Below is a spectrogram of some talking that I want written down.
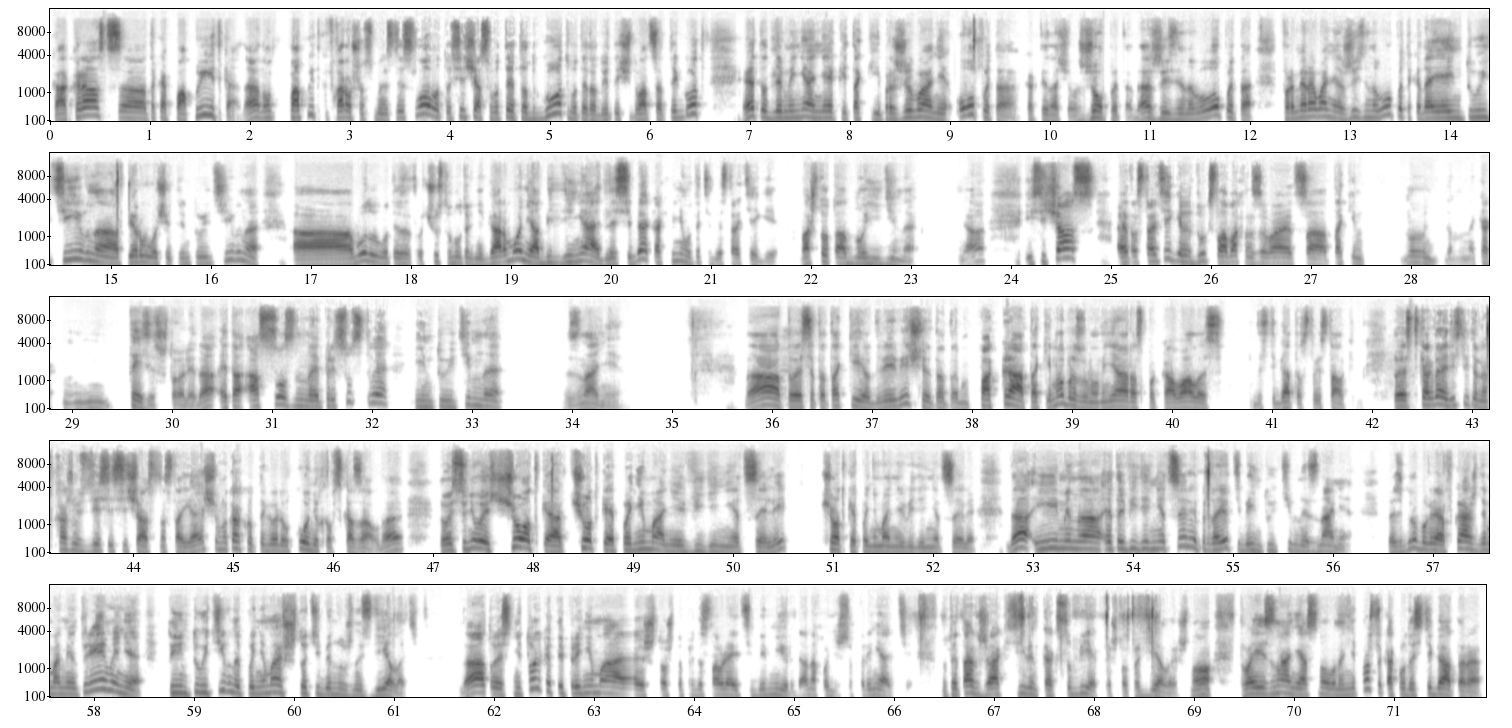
как раз э, такая попытка, да, ну, попытка в хорошем смысле слова, то сейчас вот этот год, вот этот 2020 год, это для меня некие такие проживания опыта, как ты начал, жопыта, да, жизненного опыта, формирование жизненного опыта, когда я интуитивно, в первую очередь интуитивно, э, буду вот из этого чувства внутренней гармонии объединять для себя как минимум вот эти две стратегии во что-то одно единое. Да? И сейчас эта стратегия в двух словах называется таким ну, как тезис, что ли, да, это осознанное присутствие и интуитивное знание. Да, то есть это такие две вещи, это там, пока таким образом у меня распаковалось достигаторство и сталкинг. То есть, когда я действительно нахожусь здесь и сейчас в настоящем, ну, как вот ты говорил, Конюхов сказал, да, то есть у него есть четкое, четкое понимание видения цели, четкое понимание видения цели, да, и именно это видение цели придает тебе интуитивное знание. То есть, грубо говоря, в каждый момент времени ты интуитивно понимаешь, что тебе нужно сделать. Да, то есть не только ты принимаешь то, что предоставляет тебе мир, да, находишься в принятии, но ты также активен как субъект, ты что-то делаешь. Но твои знания основаны не просто как у достигатора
